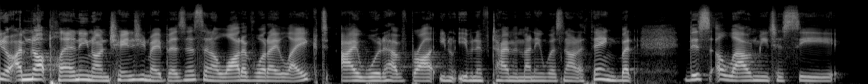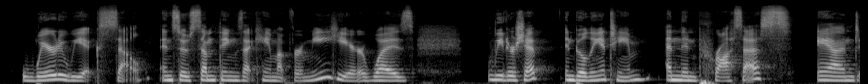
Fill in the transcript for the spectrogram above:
you know, I'm not planning on changing my business and a lot of what I liked, I would have brought, you know, even if time and money was not a thing, but this allowed me to see where do we excel. And so some things that came up for me here was leadership in building a team and then process and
